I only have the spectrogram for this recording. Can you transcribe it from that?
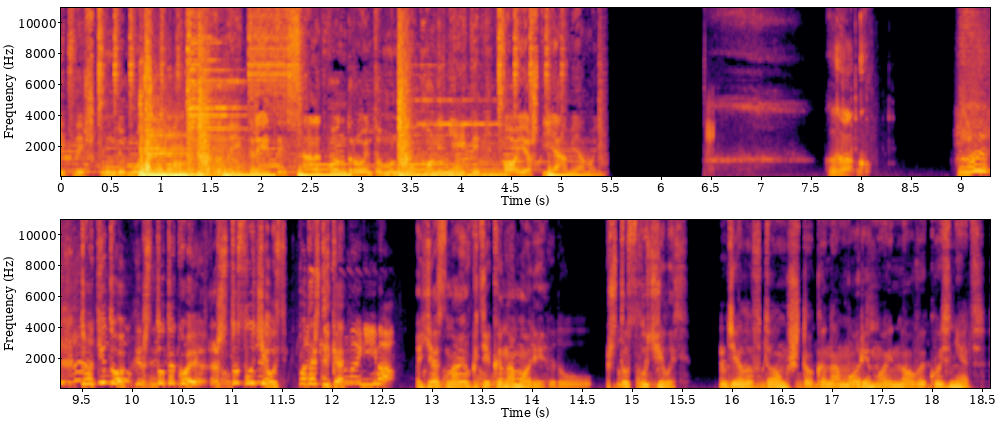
lately, shkundi mu i bom Edhe dhe i treti, sanet po ndrojnë të më nuk koni njejti Po është jam, jam o Токито, что такое? Что случилось? Подожди-ка. Я знаю, где Канамори. Что случилось? Дело в том, что Канамори мой новый кузнец.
